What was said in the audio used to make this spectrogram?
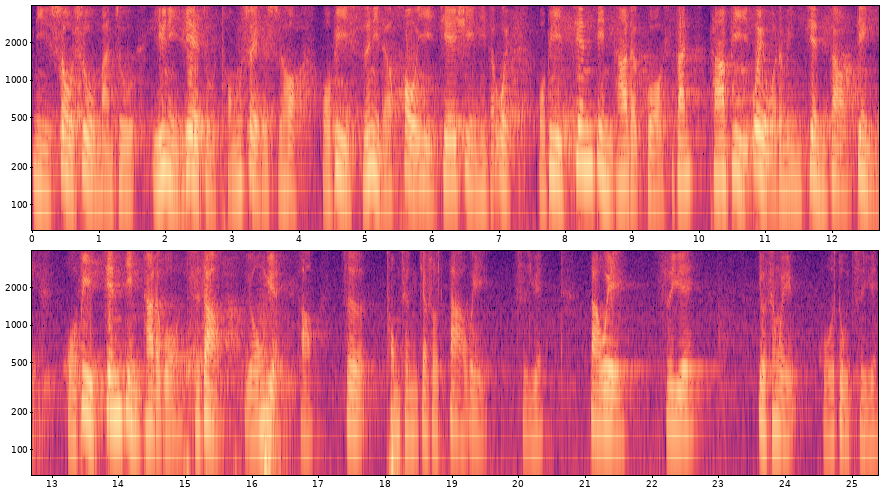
你受数满足，与你列祖同睡的时候，我必使你的后裔接续你的位，我必坚定他的果。十三，他必为我的名建造殿宇，我必坚定他的国，直到永远。好，这通称叫做大卫之约。大卫。之约又称为国度之约，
